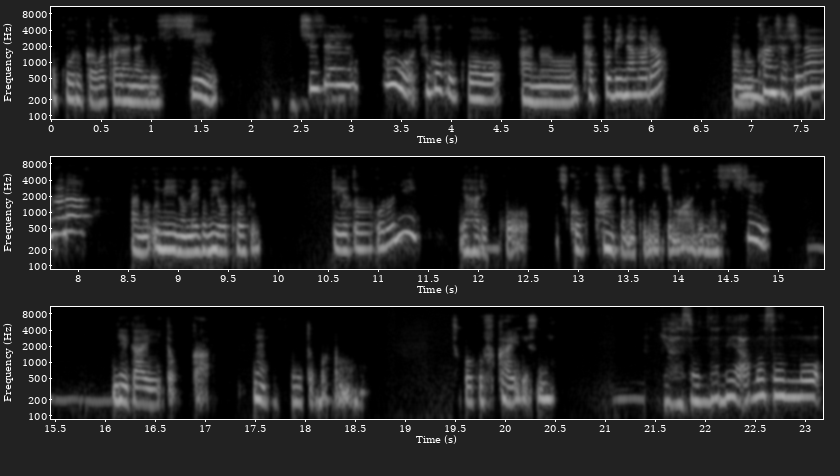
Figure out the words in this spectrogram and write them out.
起こるかわからないですし、自然をすごくこう、あの、尊びながら、あの、感謝しながら、あの、海の恵みを取るっていうところに、やはりこう、すごく感謝の気持ちもありますし、願いとか、ね、そういうところも、すごく深いですね。いやそんなね海女さんの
